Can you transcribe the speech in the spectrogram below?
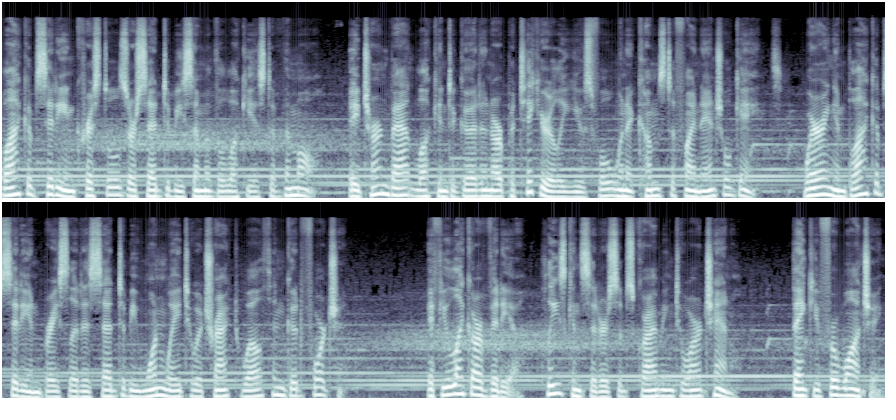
Black obsidian crystals are said to be some of the luckiest of them all. They turn bad luck into good and are particularly useful when it comes to financial gains. Wearing a black obsidian bracelet is said to be one way to attract wealth and good fortune. If you like our video, please consider subscribing to our channel. Thank you for watching.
